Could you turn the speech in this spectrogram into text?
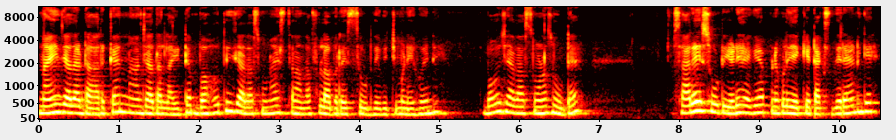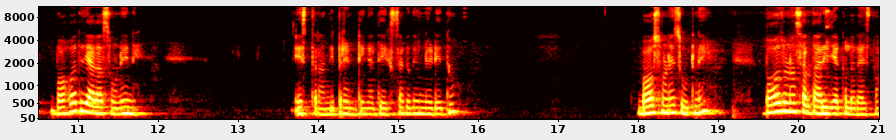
ਨਾ ਹੀ ਜ਼ਿਆਦਾ ਡਾਰਕ ਹੈ, ਨਾ ਜ਼ਿਆਦਾ ਲਾਈਟ ਹੈ, ਬਹੁਤ ਹੀ ਜ਼ਿਆਦਾ ਸੋਹਣਾ ਇਸ ਤਰ੍ਹਾਂ ਦਾ ਫਲਾਵਰ ਇਸ ਸੂਟ ਦੇ ਵਿੱਚ ਬਣੇ ਹੋਏ ਨੇ। ਬਹੁਤ ਜ਼ਿਆਦਾ ਸੋਹਣਾ ਸੂਟ ਹੈ। ਸਾਰੇ ਸੂਟ ਜਿਹੜੇ ਹੈਗੇ ਆਪਣੇ ਕੋਲ ਏਕੇ ਟੈਕਸ ਦੇ ਰਹਿਣਗੇ। ਬਹੁਤ ਜ਼ਿਆਦਾ ਸੋਹਣੇ ਨੇ। ਇਸ ਤਰ੍ਹਾਂ ਦੀ ਪ੍ਰਿੰਟਿੰਗ ਹੈ ਦੇਖ ਸਕਦੇ ਹੋ ਨੇੜੇ ਤੋਂ। ਬਹੁਤ ਸੋਹਣੇ ਸੂਟ ਨੇ। ਬਹੁਤ ਸੋਹਣਾ ਸਰਦਾਰੀ ਜਿਹਾ ਕਲਰ ਹੈ ਇਸ ਦਾ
